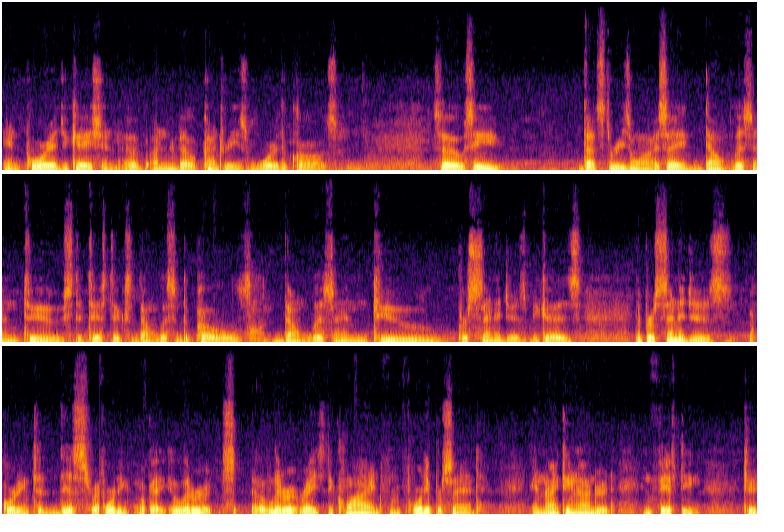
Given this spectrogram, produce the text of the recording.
and poor education of undeveloped countries were the cause. So, see, that's the reason why I say don't listen to statistics, don't listen to polls, don't listen to percentages because the percentages according to this 40 okay illiterate illiterate rates declined from 40% in 1950 to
